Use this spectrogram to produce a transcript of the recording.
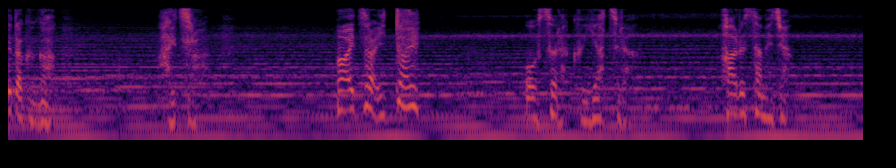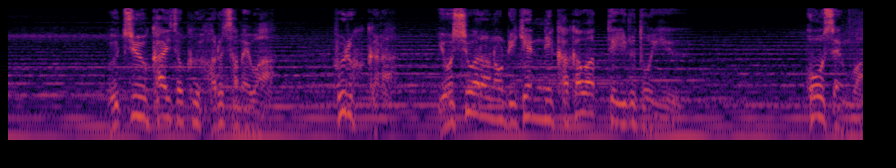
ータ君があいつらあいつら一体？おそらく奴ら春雨じゃ宇宙海賊春雨は古くから吉原の利権に関わっているという。宝泉は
